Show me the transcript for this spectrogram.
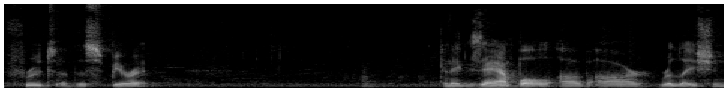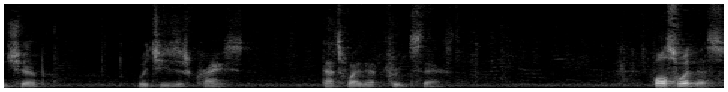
fruits of the Spirit. An example of our relationship with Jesus Christ. That's why that fruit's there. False witness.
